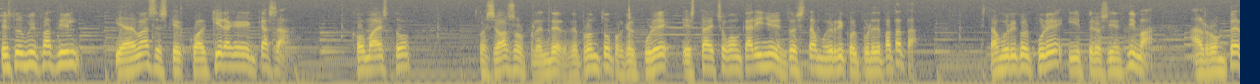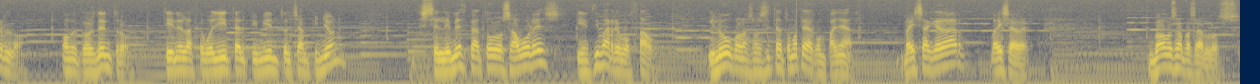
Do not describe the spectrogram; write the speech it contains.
Esto es muy fácil y además es que cualquiera que en casa coma esto pues se va a sorprender de pronto porque el puré está hecho con cariño y entonces está muy rico el puré de patata. Está muy rico el puré, y, pero si encima, al romperlo, hombre, pues dentro tiene la cebollita, el pimiento, el champiñón, se le mezcla todos los sabores y encima rebozado. Y luego con la salsita de tomate de acompañar. Vais a quedar, vais a ver. Vamos a pasarlos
